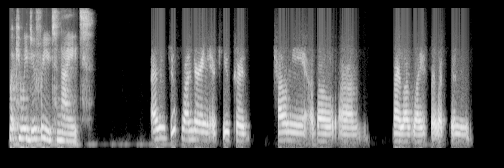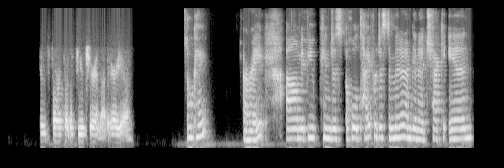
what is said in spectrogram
What can we do for you tonight? I was just wondering if you could tell me about um, my love life or what's in in store for the future in that area. Okay. All right. Um, if you can just hold tight for just a minute, I'm going to check in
